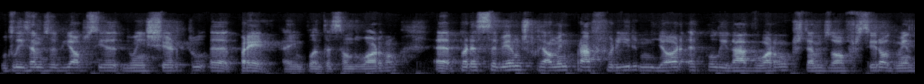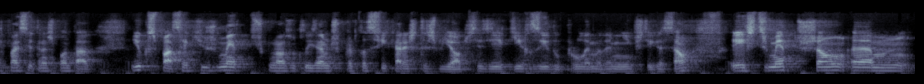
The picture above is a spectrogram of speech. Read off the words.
utilizamos a biópsia do enxerto uh, pré a implantação do órgão uh, para sabermos realmente para aferir melhor a qualidade do órgão que estamos a oferecer ao doente que vai ser transplantado. E o que se passa é que os métodos que nós utilizamos para classificar estas biópsias, e aqui reside o problema da minha investigação, estes métodos são, um,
